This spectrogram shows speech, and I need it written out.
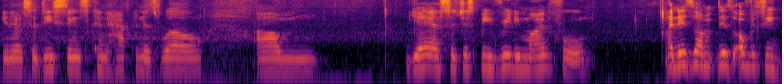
you know, so these things can happen as well. Um, yeah, so just be really mindful. And there's um there's obviously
